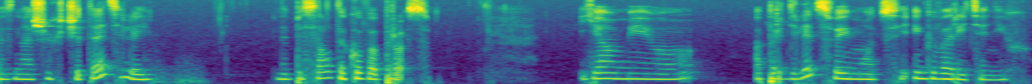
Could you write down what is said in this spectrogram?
из наших читателей написал такой вопрос. Я умею определять свои эмоции и говорить о них.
